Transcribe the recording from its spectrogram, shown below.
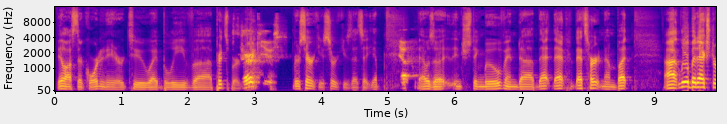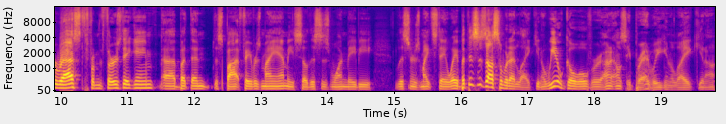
they lost their coordinator to, I believe, uh, Pittsburgh, right? Syracuse. or Syracuse. Syracuse. That's it. Yep. Yep. That was an interesting move, and uh, that that that's hurting them. But uh, a little bit extra rest from the Thursday game, uh, but then the spot favors Miami, so this is one maybe listeners might stay away. But this is also what I like. You know, we don't go over. I don't say, Brad, what are you going to like? You know,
